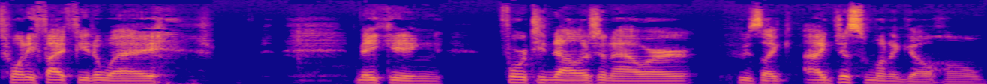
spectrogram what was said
25 feet away making $14 an hour who's like i just want to go home.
